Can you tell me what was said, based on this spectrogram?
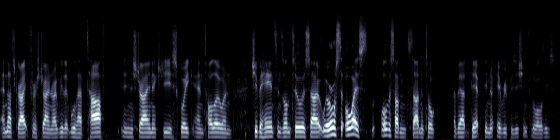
and that's great for Australian rugby. That we'll have Taff in Australia next year, Squeak and Tolo and Chibba Hanson's on tour. So we're also always all of a sudden starting to talk about depth in every position for the Wallabies.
